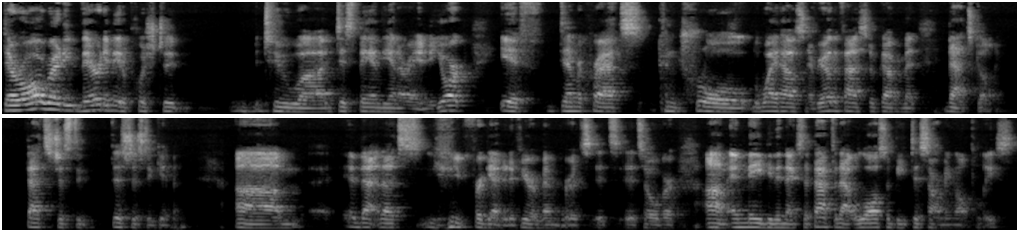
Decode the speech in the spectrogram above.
They're already they already made a push to to uh, disband the NRA in New York. If Democrats control the White House and every other facet of government, that's going. That's just a, that's just a given. Um, that that's you forget it. If you're a member, it's it's it's over. Um, and maybe the next step after that will also be disarming all police.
